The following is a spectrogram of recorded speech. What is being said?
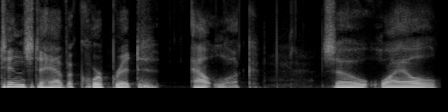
tends to have a corporate outlook. So while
